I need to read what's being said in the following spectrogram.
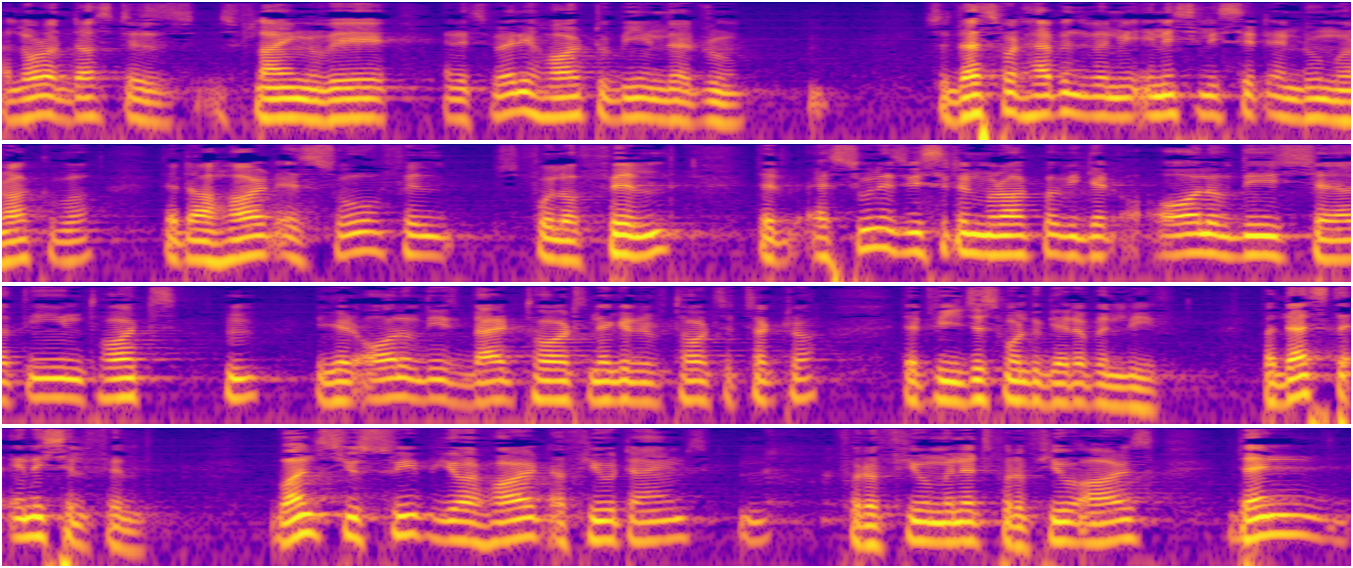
A lot of dust is, is flying away and it's very hard to be in that room. So that's what happens when we initially sit and do muraqabah, that our heart is so filled, full of filth, that as soon as we sit in muraqabah, we get all of these shayateen thoughts, hmm? we get all of these bad thoughts, negative thoughts, etc., that we just want to get up and leave. But that's the initial filth. Once you sweep your heart a few times, hmm, for a few minutes, for a few hours, then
